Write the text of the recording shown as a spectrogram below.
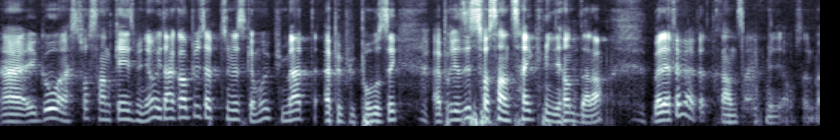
Euh, Hugo, un 75 millions. Il est encore plus optimiste que moi. Puis Matt, un peu plus posé, a prédit 65 millions de dollars. Ben, le film a fait 35 millions seulement.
